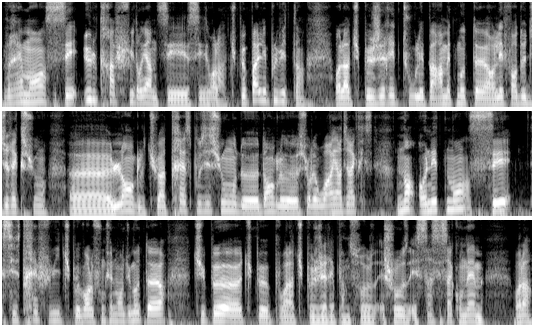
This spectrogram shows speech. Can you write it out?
Vraiment, c'est ultra fluide. Regarde, c'est voilà, tu peux pas aller plus vite. Hein. Voilà, tu peux gérer tous les paramètres moteurs, l'effort de direction, euh, l'angle. Tu as 13 positions d'angle sur les roues arrière directrices. Non, honnêtement, c'est c'est très fluide. Tu peux voir le fonctionnement du moteur. Tu peux, euh, tu peux, voilà, tu peux gérer plein de choses. Et ça, c'est ça qu'on aime. Voilà.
